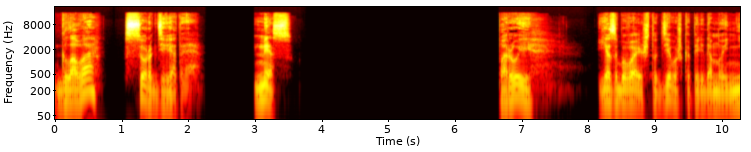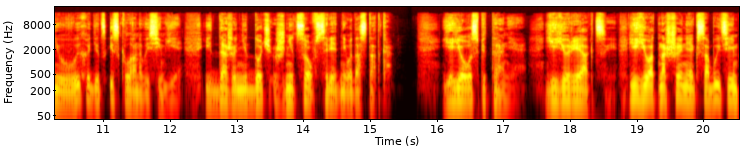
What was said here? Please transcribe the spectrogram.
Глава 49. Месс. Порой я забываю, что девушка передо мной не выходец из клановой семьи и даже не дочь жнецов среднего достатка. Ее воспитание, ее реакции, ее отношение к событиям,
